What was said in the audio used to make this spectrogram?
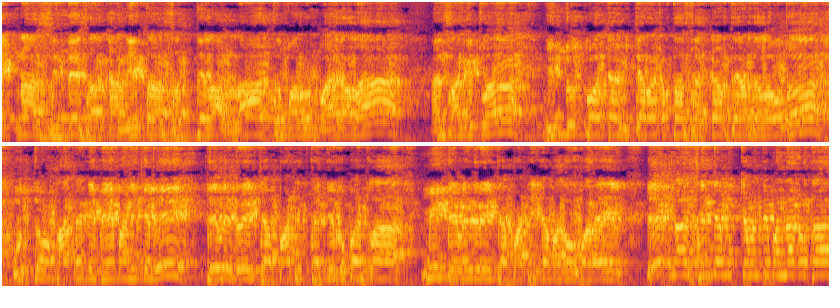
एकनाथ शिंदे सारखा नेता सत्तेला लाच मारून बाहेर आला. आणि सांगितलं हिंदुत्वाच्या विचाराकरता सरकार तयार झालं होतं. उद्धव ठाकरेंनी बेमानी केली. देवेंद्रच्या पाठीत त्यांनी खुपटला मी देवेंद्रच्या पाठीच्या मागे उभा राहील. एकनाथ शिंदे मुख्यमंत्री बनण्याकरता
